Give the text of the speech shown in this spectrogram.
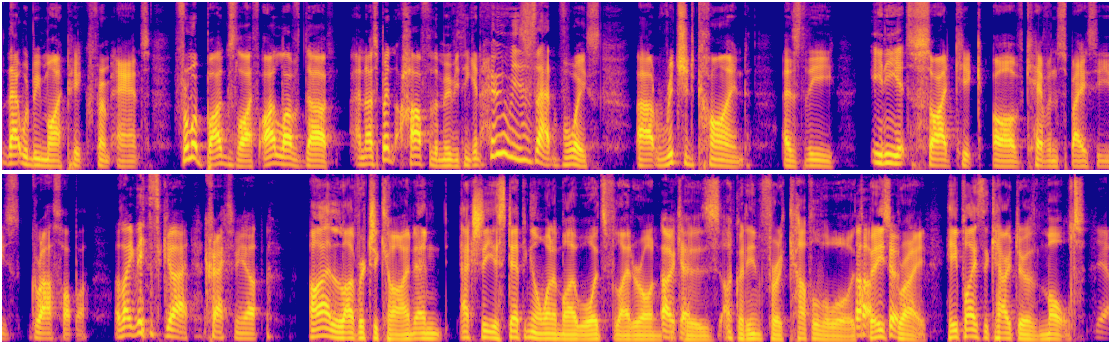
that would be my pick from Antz. From A Bug's Life, I loved, uh, and I spent half of the movie thinking, who is that voice? Uh, Richard Kind as the idiot sidekick of Kevin Spacey's Grasshopper. I was like, this guy cracks me up. I love Richard Kind, and actually, you're stepping on one of my awards for later on Okay. because I've got him for a couple of awards. Oh, but he's good. great. He plays the character of Molt, Yeah.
